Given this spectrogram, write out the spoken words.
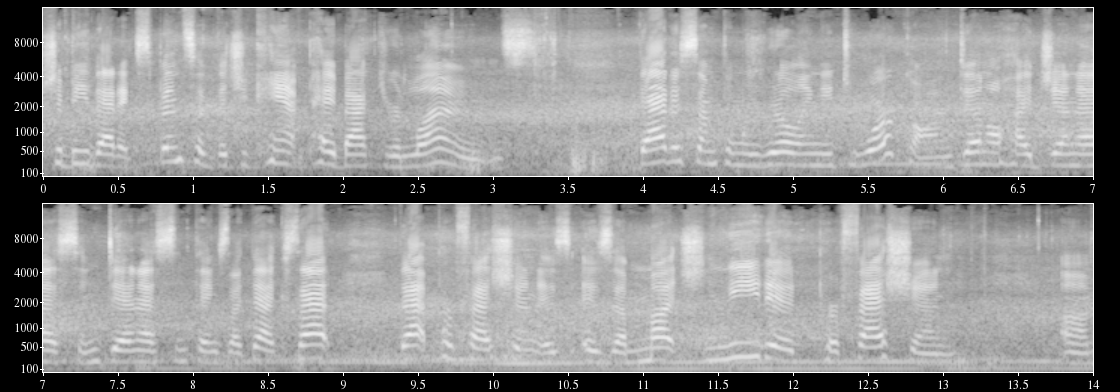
should be that expensive that you can't pay back your loans. That is something we really need to work on, dental hygienists and dentists and things like that, because that, that profession is, is a much needed profession, um,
